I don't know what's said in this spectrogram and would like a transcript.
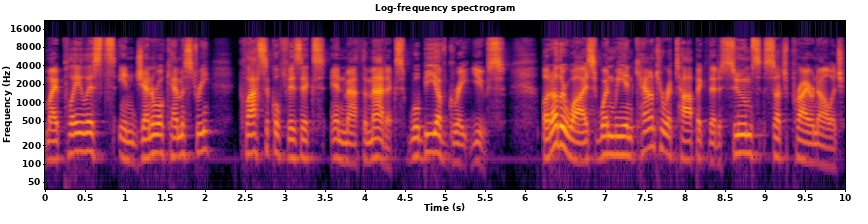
my playlists in general chemistry, classical physics, and mathematics will be of great use. But otherwise, when we encounter a topic that assumes such prior knowledge,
